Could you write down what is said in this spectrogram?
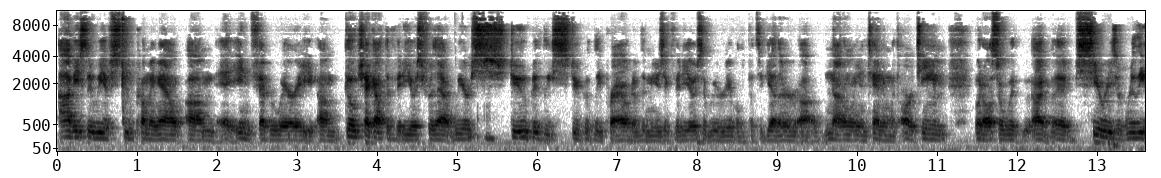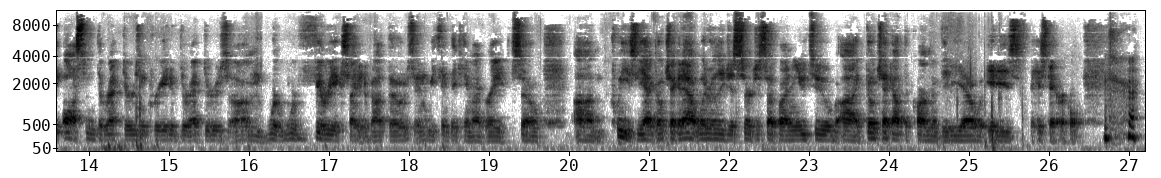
obviously, we have Stew coming out um, in February. Um, go check out the videos for that. We are stupidly, stupidly proud of the music videos that we were able to put together, uh, not only in tandem with our team, but also with uh, a series of really awesome directors and creative directors. Um, we're, we're very excited about those, and we think they came out great. So um, please, yeah, go check it out. Literally, just search us up on YouTube. Uh, go check out the Karma video. It is hysterical.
